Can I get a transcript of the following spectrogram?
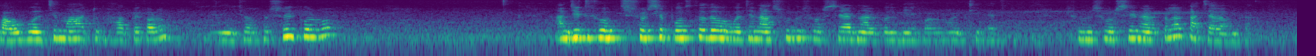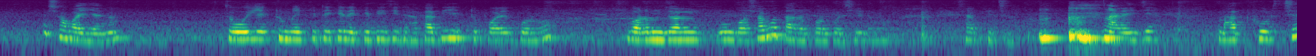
বাবু বলছে, মা, একটু ভাপে করো। অবশ্যই করব। আমি যেটু সর্ষে পোস্ত দেবো, বলছে না, শুধু সর্ষে আর নারকেল দিয়ে করো। ঠিক আছে। শুধু সর্ষে, নারকেল আর কাঁচা লঙ্কা। সবাই জানা। তো ওই একটু মেখে টেকে রেখে দিয়েছি, ঢাকা দিয়ে একটু পরে করব। গরম জল বসাবো, তার উপর বসিয়ে দেবো সব কিছু আর এই যে ভাত ফুটছে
